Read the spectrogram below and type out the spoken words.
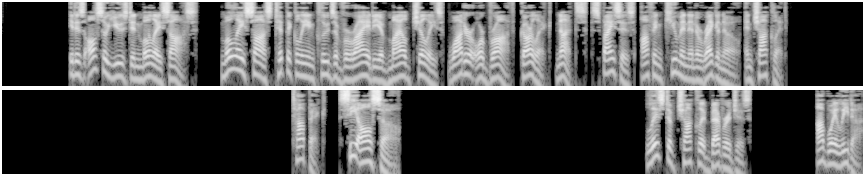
It is also used in mole sauce. Mole sauce typically includes a variety of mild chilies, water or broth, garlic, nuts, spices, often cumin and oregano, and chocolate. See also. List of chocolate beverages. Abuelita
